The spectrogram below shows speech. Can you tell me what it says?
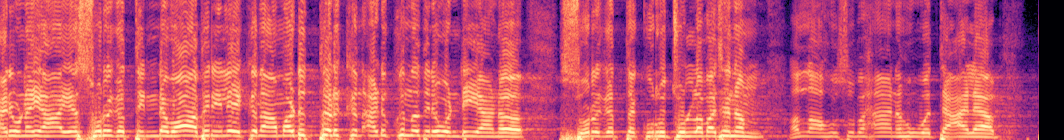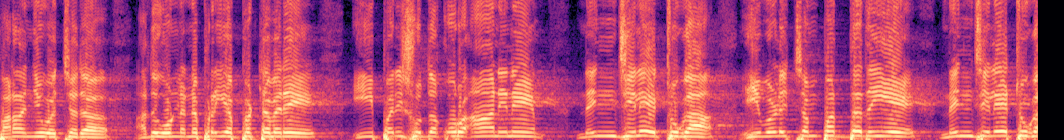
കരുണയായ സ്വർഗത്തിന്റെ വാതിലിലേക്ക് നാം അടുത്തെടുക്കുന്ന അടുക്കുന്നതിന് വേണ്ടിയാണ് സ്വർഗത്തെക്കുറിച്ചുള്ള വചനം അള്ളാഹു സുബാനഹുവ താല പറഞ്ഞു വെച്ചത്. അതുകൊണ്ട് തന്നെ പ്രിയപ്പെട്ടവരെ ഈ പരിശുദ്ധ ഖുർആാനിനെ നെഞ്ചിലേറ്റുക ഈ വെളിച്ചം പദ്ധതിയെ നെഞ്ചിലേറ്റുക.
